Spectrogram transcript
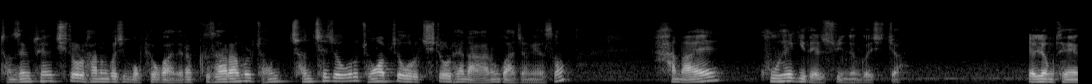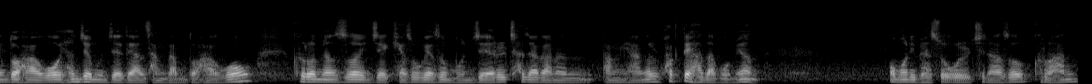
전생퇴행 치료를 하는 것이 목표가 아니라 그 사람을 전, 전체적으로 종합적으로 치료를 해 나가는 과정에서 하나의 구획이 될 수 있는 것이죠. 연령퇴행도 하고 현재 문제에 대한 상담도 하고 그러면서 이제 계속해서 문제를 찾아가는 방향을 확대하다 보면 어머니 뱃속을 지나서 그러한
